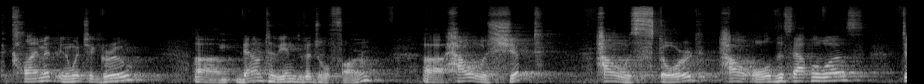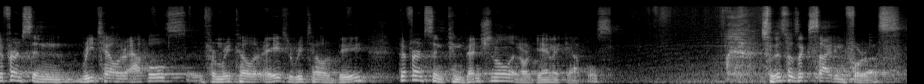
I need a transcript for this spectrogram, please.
the climate in which it grew, um, down to the individual farm, how it was shipped, how it was stored, how old this apple was, difference in retailer apples from retailer A to retailer B, difference in conventional and organic apples. So this was exciting for us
